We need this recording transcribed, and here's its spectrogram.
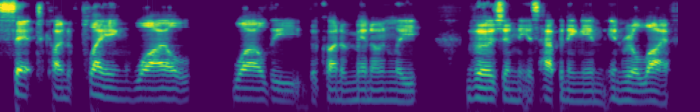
set kind of playing while while the, the kind of men only version is happening in, in real life.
